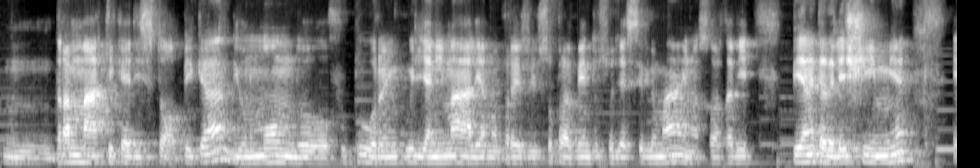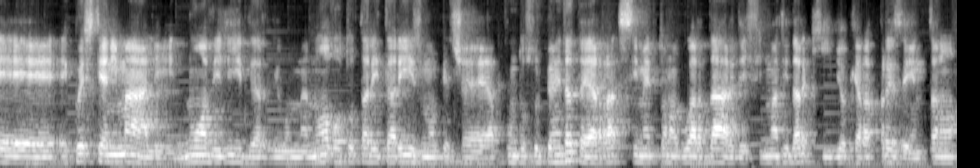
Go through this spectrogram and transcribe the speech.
mh, drammatica e distopica di un mondo futuro in cui gli animali hanno preso il sopravvento sugli esseri umani, una sorta di pianeta delle scimmie e, e questi animali, nuovi leader di un nuovo totalitarismo che c'è appunto sul pianeta Terra, si mettono a guardare dei filmati d'archivio che rappresentano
